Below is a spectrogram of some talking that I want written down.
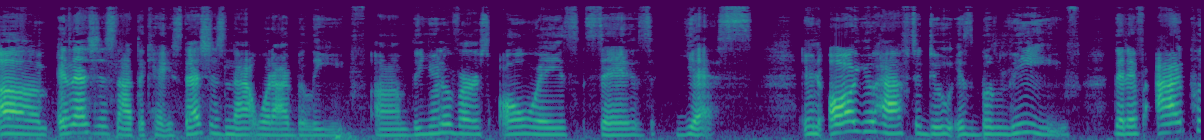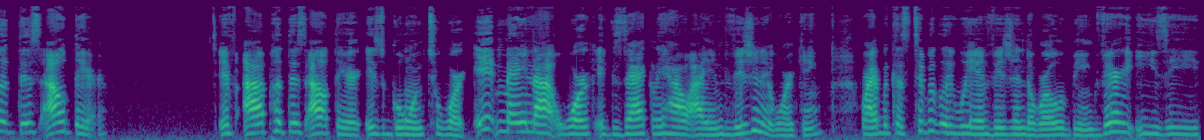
Um, and that's just not the case. That's just not what I believe. Um, the universe always says yes. And all you have to do is believe that if I put this out there, if I put this out there, it's going to work. It may not work exactly how I envision it working, right? Because typically we envision the road being very easy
